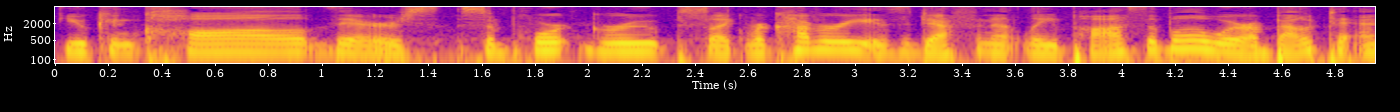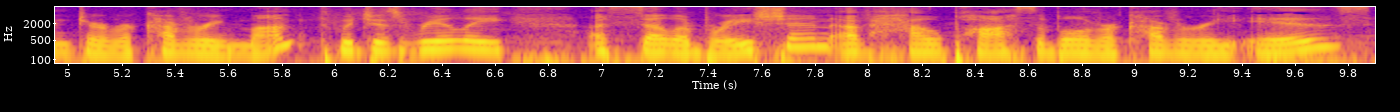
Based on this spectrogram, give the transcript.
You can call. There's support groups. Like recovery is definitely possible. We're about to enter Recovery Month, which is really a celebration of how possible recovery is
